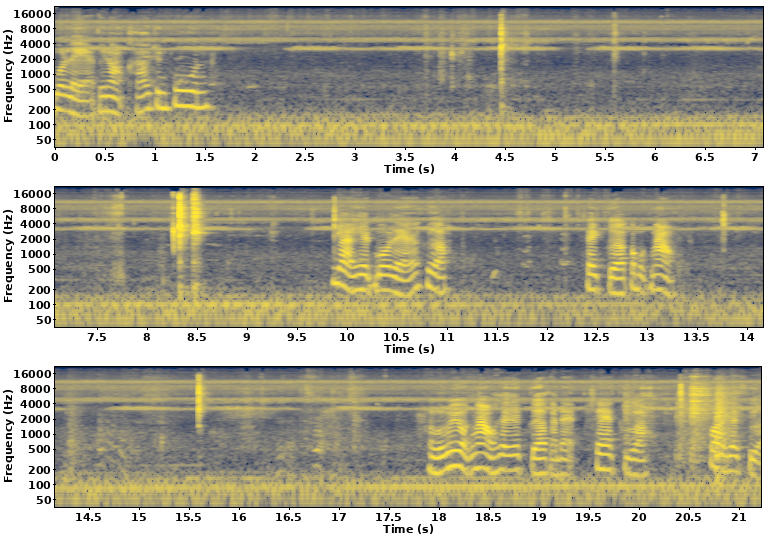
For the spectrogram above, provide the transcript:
บัวแหล่พี่น้องขาวจนพูนอย่าเห็ดบัวแหล่ก็คือใส่เกลือกับบักนาวหรือไม่บักนาวใส่เกลือก็ได้แช่เกลือซอยใส่เกลือ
